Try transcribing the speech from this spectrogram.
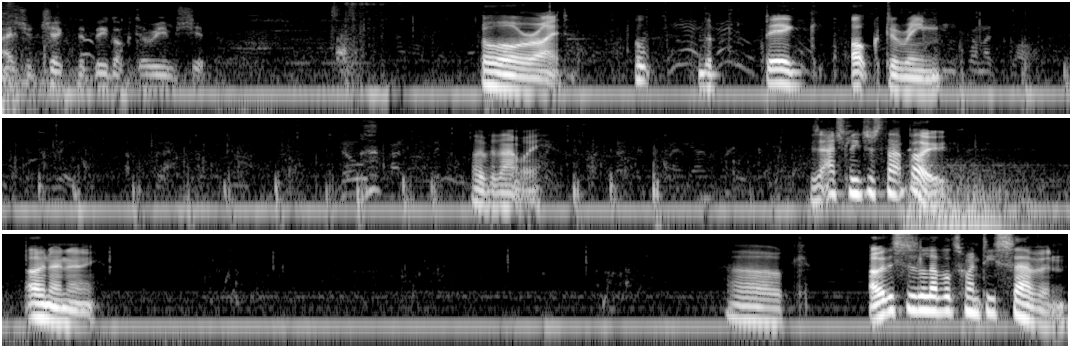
I should check the big Octarim ship. Alright. Oh, the big Octareme. Over that way. Is it actually just that boat? Oh, no, no. Okay. Oh, this is a level 27.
